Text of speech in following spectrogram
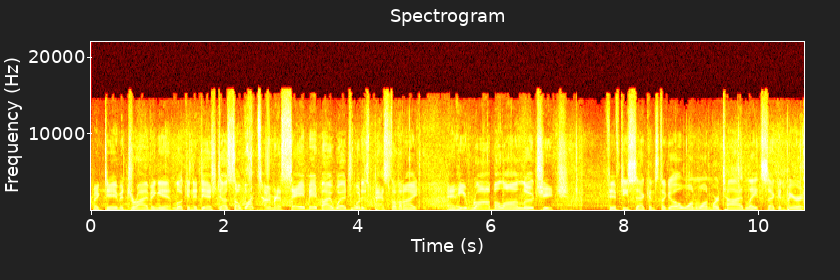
McDavid driving in, looking to dish, does so. One timer to save made by Wedgewood, his best of the night. And he robbed Milan Lucic. 50 seconds to go. 1 1 we're tied. Late second period.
